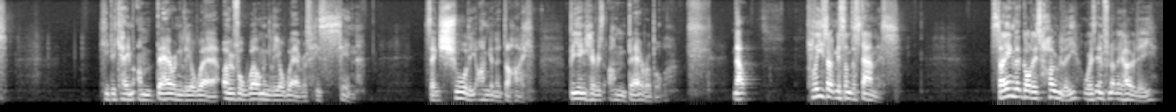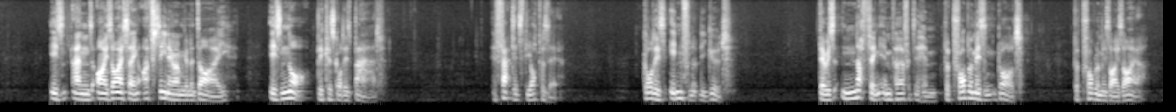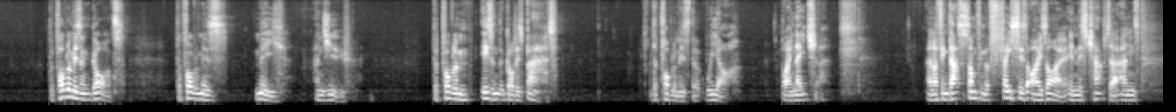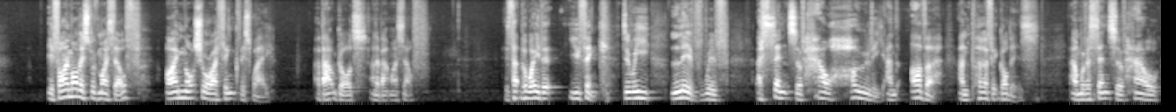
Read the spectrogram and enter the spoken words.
he became unbearingly aware, overwhelmingly aware of his sin, saying, Surely I'm going to die. Being here is unbearable. Now, please don't misunderstand this. Saying that God is holy or is infinitely holy is, and Isaiah saying, I've seen him, I'm going to die, is not because God is bad. In fact, it's the opposite. God is infinitely good. There is nothing imperfect to him. The problem isn't God, the problem is Isaiah. The problem isn't God, the problem is me and you. The problem isn't that God is bad. The problem is that we are by nature. And I think that's something that faces Isaiah in this chapter. And if I'm honest with myself, I'm not sure I think this way about God and about myself. Is that the way that you think? Do we live with a sense of how holy and other and perfect God is, and with a sense of how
